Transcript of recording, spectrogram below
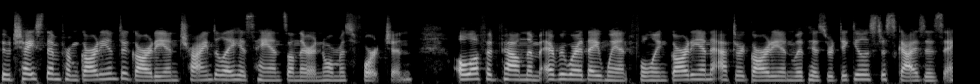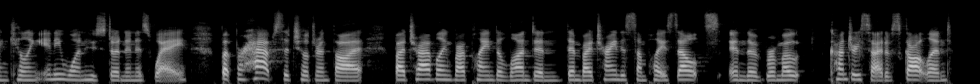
who chased them from guardian to guardian, trying to lay his hands on their enormous fortune. Olaf had found them everywhere they went, fooling guardian after guardian with his ridiculous disguises and killing anyone who stood in his way. But perhaps, the children thought, by traveling by plane to London, then by train to some place else in the remote countryside of Scotland,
